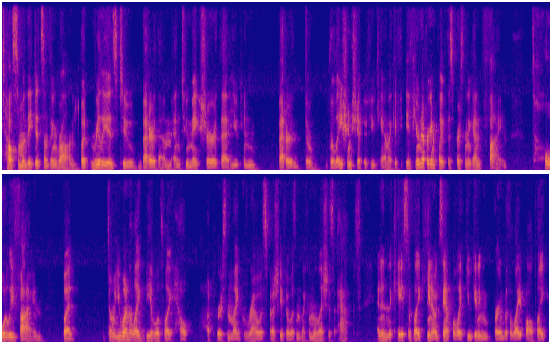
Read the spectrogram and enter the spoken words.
tell someone they did something wrong, but really is to better them and to make sure that you can better the relationship if you can. Like if, if you're never going to play with this person again, fine, totally fine. but don't you want to like be able to like help a person like grow, especially if it wasn't like a malicious act? And in the case of like, you know, example, like you getting burned with a light bulb, like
